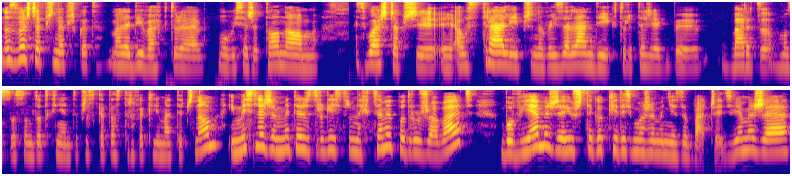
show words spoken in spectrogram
no zwłaszcza przy na przykład Malediwach, które mówi się, że toną, zwłaszcza przy y, Australii, przy Nowej Zelandii, które też jakby bardzo mocno są dotknięte przez katastrofę klimatyczną. I myślę, że my też z drugiej strony chcemy podróżować, bo wiemy, że już tego kiedyś możemy nie zobaczyć. Wiemy, że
